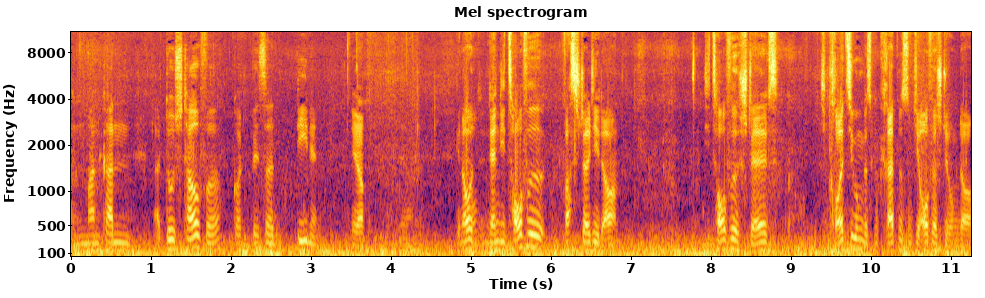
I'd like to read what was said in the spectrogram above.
Und man kann äh, durch Taufe Gott besser dienen. Ja. ja. Genau, denn die Taufe, was stellt die dar? Die Taufe stellt die Kreuzigung, das Begräbnis und die Auferstehung dar.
